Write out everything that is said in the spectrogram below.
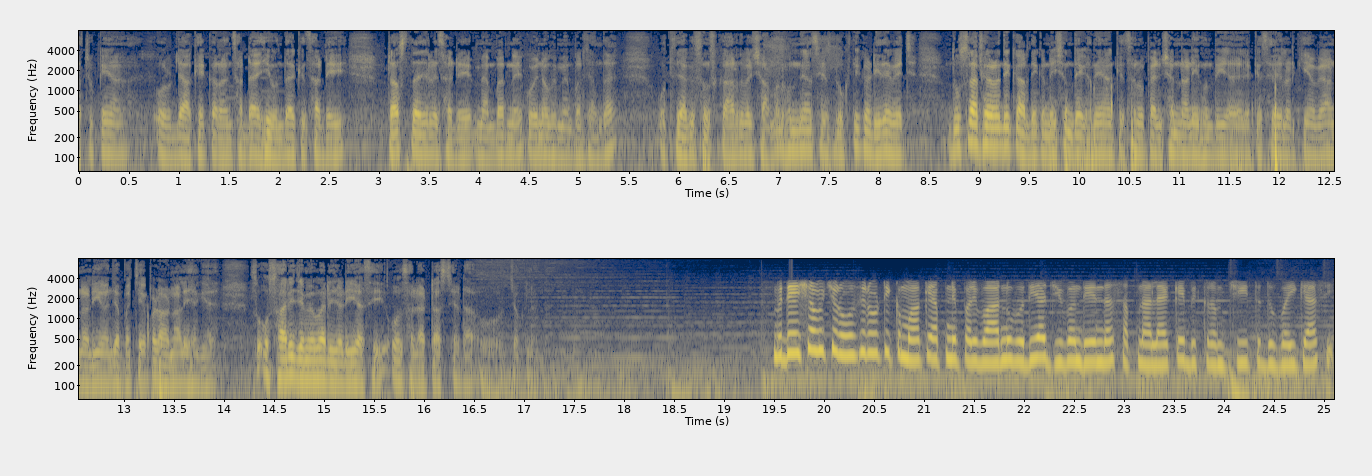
ਚੁੱਕੇ ਹਾਂ ਔਰ ਲਿਆ ਕੇ ਕਰਨ ਸਾਡਾ ਇਹੀ ਹੁੰਦਾ ਕਿ ਸਾਡੇ ਟਰਸਟ ਦੇ ਜਿਹੜੇ ਸਾਡੇ ਮੈਂਬਰ ਨੇ, ਕੋਈ ਨਾ ਕੋਈ ਮੈਂਬਰ ਜਾਂਦਾ ਉੱਥੇ ਜਾ ਕੇ ਸੰਸਕਾਰ ਦੇ ਵਿੱਚ ਸ਼ਾਮਲ ਹੁੰਦੇ ਹਾਂ ਇਸ ਦੁੱਖ ਦੀ ਘੜੀ ਦੇ ਵਿੱਚ। ਦੂਸਰਾ ਫਿਰ ਉਹਨਾਂ ਦੀ ਘਰ ਦੀ ਕੰਡੀਸ਼ਨ ਦੇਖਦੇ ਹਾਂ ਕਿਸੇ ਨੂੰ ਪੈਨਸ਼ਨ ਲੈਣੀ ਹੁੰਦੀ ਹੈ ਜਾਂ ਕਿਸੇ ਦੀ ਲੜਕੀਆਂ ਵਿਆਹਣ ਵਾਲੀਆਂ ਜਾਂ ਬੱਚੇ ਪੜਾਉਣ ਵਾਲੇ ਹੈਗੇ ਸੋ ਉਹ ਸਾਰੀ ਜ਼ਿੰਮੇਵਾਰੀ ਜਿਹੜੀ ਅਸੀਂ, ਉਹ ਸਾਡਾ ਟਰਸਟ ਜਿਹੜਾ, ਉਹ ਚੁੱਕ ਲੈਂਦਾ ਵਿਦੇਸ਼ਾਂ ਵਿੱਚ ਰੋਜ਼ੀ ਰੋਟੀ ਕਮਾ ਕੇ ਆਪਣੇ ਪਰਿਵਾਰ ਨੂੰ ਵਧੀਆ ਜੀਵਨ ਦੇਣ ਦਾ ਸੁਪਨਾ ਲੈ ਕੇ ਵਿਕਰਮਜੀਤ ਦੁਬਈ ਗਿਆ ਸੀ।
